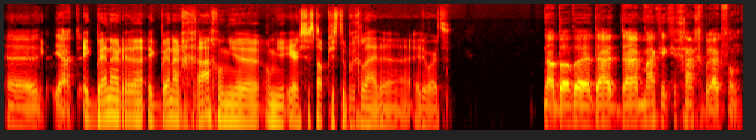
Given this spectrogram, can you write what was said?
uh, ik, ja. Ik ben, er, ik ben er graag om je, om je eerste stapjes te begeleiden, Eduard. Nou, dat, daar, daar maak ik graag gebruik van.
